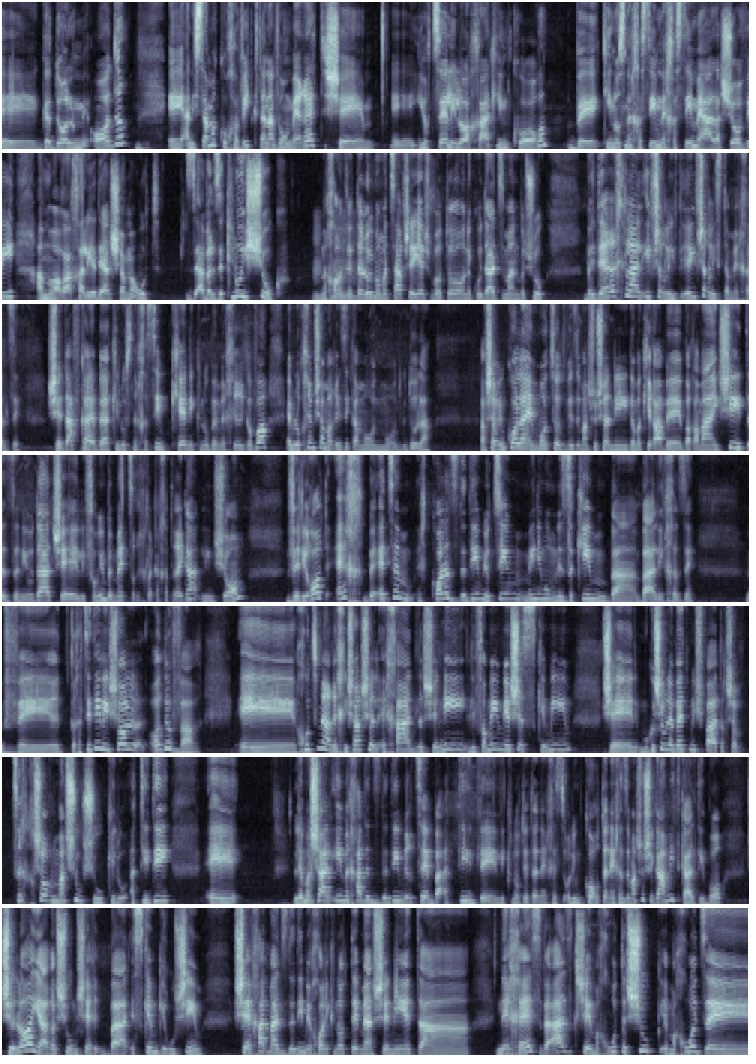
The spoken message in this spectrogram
גדול מאוד. Uh, אני שמה כוכבית קטנה ואומרת שיוצא uh, לי לא אחת למכור בכינוס נכסים נכסים מעל השווי המוערך על ידי השמאות. זה, אבל זה תלוי שוק. נכון, זה תלוי במצב שיש באותו נקודת זמן בשוק. בדרך כלל אי אפשר, אי אפשר להסתמך על זה. שדווקא בכינוס נכסים כן יקנו במחיר גבוה, הם לוקחים שם ריזיקה מאוד מאוד גדולה. עכשיו עם כל האמוציות וזה משהו שאני גם מכירה ברמה האישית, אז אני יודעת שלפעמים באמת צריך לקחת רגע, לנשום, ולראות איך בעצם כל הצדדים יוצאים מינימום נזקים בהליך הזה. ורציתי לשאול עוד דבר, חוץ מהרכישה של אחד לשני, לפעמים יש הסכמים שמוגשים לבית משפט. עכשיו, צריך לחשוב על משהו שהוא כאילו עתידי. אה, למשל אם אחד הצדדים ירצה בעתיד ל- לקנות את הנכס או למכור את הנכס זה משהו שגם נתקלתי בו שלא היה רשום בהסכם גירושים שאחד מהצדדים יכול לקנות מהשני את הנכס ואז כשהם מכרו את השוק הם מכרו את זה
